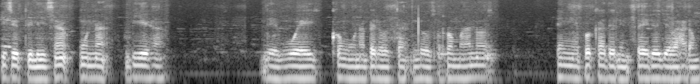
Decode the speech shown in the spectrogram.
y se utiliza una vieja de buey como una pelota. Los romanos en época del imperio llevaron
